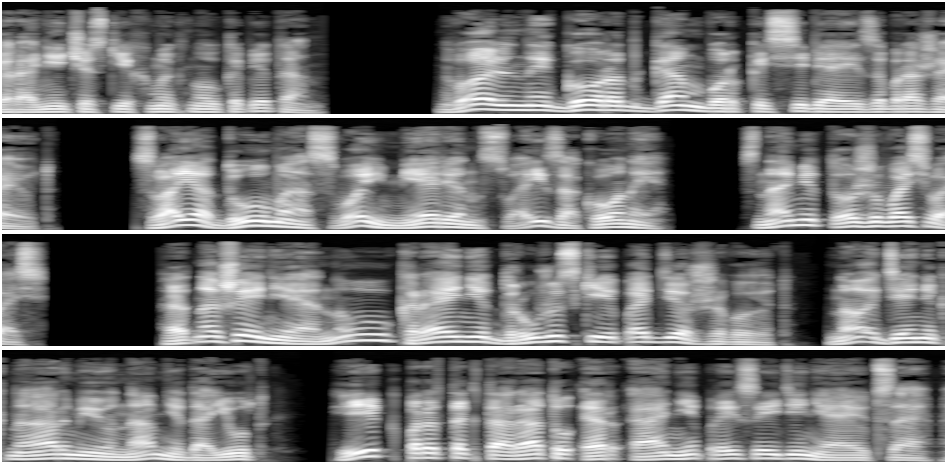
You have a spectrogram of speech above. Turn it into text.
Иронически хмыкнул капитан. Вольный город Гамбург из себя изображают. Своя дума, свой мерен, свои законы. С нами тоже вась-вась. Отношения, ну, крайне дружеские поддерживают, но денег на армию нам не дают и к протекторату РА не присоединяются.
